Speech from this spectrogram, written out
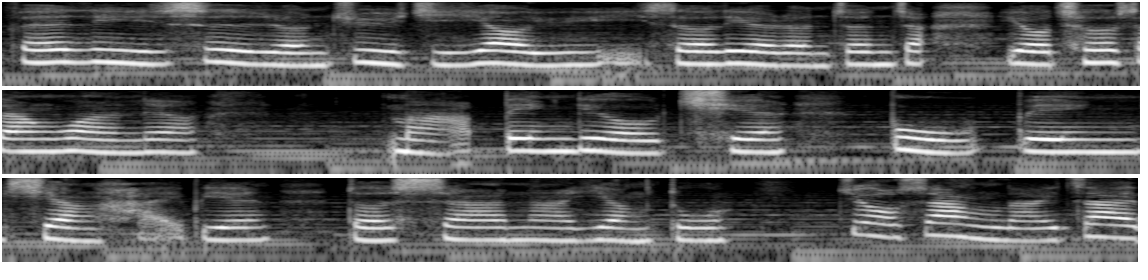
非利士人聚集要与以色列人争战，有车三万辆，马兵六千。步兵像海边的沙那样多，就上来在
